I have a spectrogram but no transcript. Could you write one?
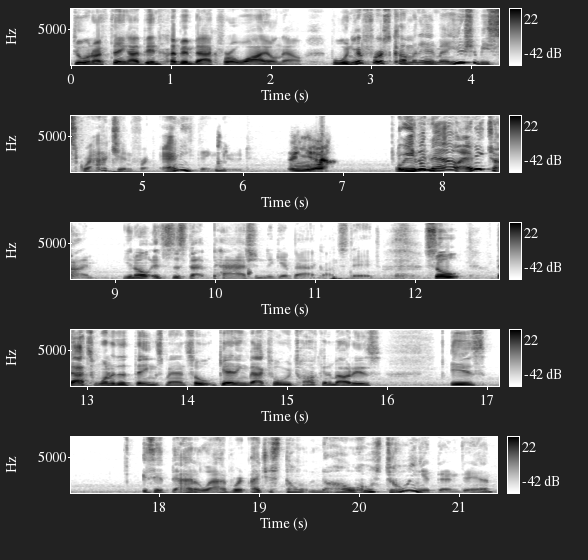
doing our thing. I've been I've been back for a while now. But when you're first coming in, man, you should be scratching for anything, dude. Yeah. or even now, anytime. You know, it's just that passion to get back on stage. So that's one of the things, man. So getting back to what we're talking about is, is, is it that elaborate? I just don't know who's doing it. Then, Dan,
